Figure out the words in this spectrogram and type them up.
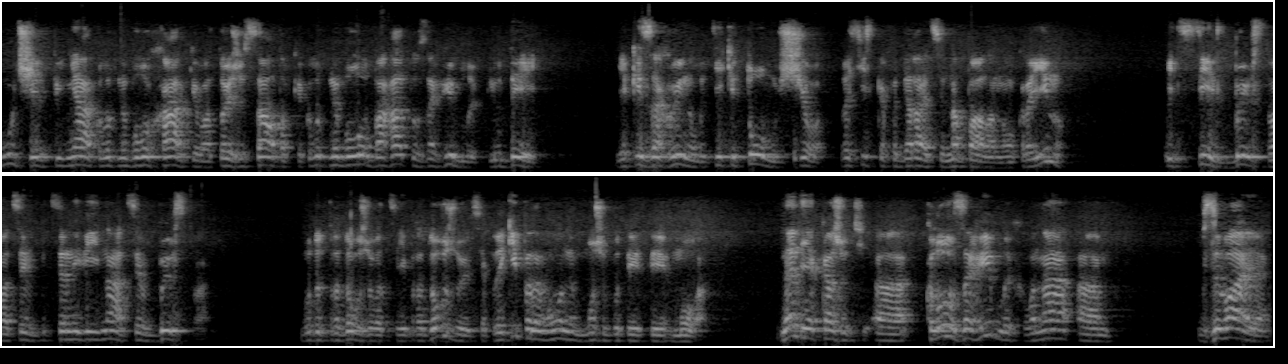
Бучі, Ірпіня, коли б не було Харкова, той же Салтовки, коли б не було багато загиблих людей, які загинули тільки тому, що Російська Федерація напала на Україну, і ці вбивства, це, це не війна, це вбивства будуть продовжуватися і продовжуються, про які перемовини може бути йти мова. Знаєте, як кажуть, кров загиблих вона взиває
